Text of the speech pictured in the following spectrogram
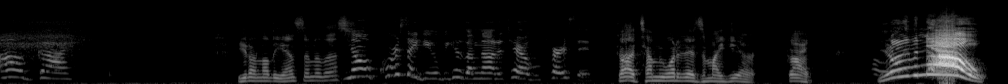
Oh gosh. You don't know the answer to this? No, of course I do because I'm not a terrible person. God, tell me what it is. Am I here? God. Oh. You don't even know!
